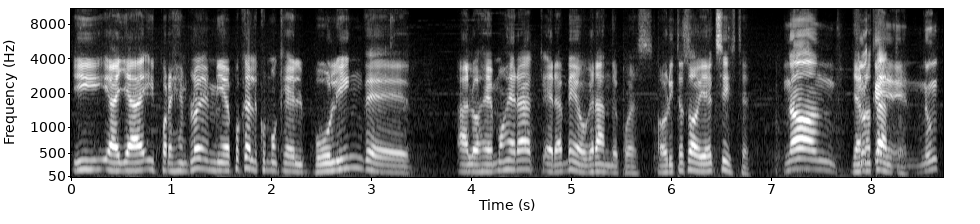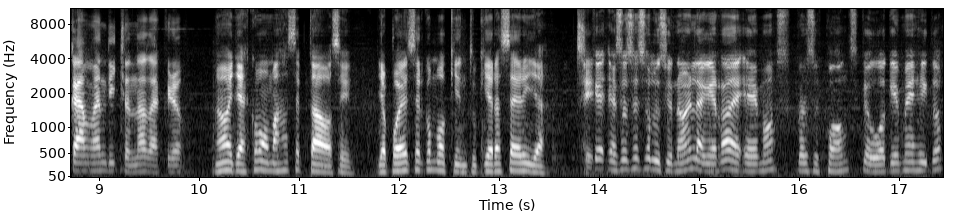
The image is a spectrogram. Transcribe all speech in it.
Y allá, y por ejemplo, en mi época, el- como que el bullying de a los emos era, era medio grande, pues. Ahorita todavía existe. No, Ya no tanto. nunca me han dicho nada, creo. No, ya es como más aceptado, sí. Ya puede ser como quien tú quieras ser y ya. Sí. Que eso se solucionó en la guerra de emos versus punks que hubo aquí en México.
